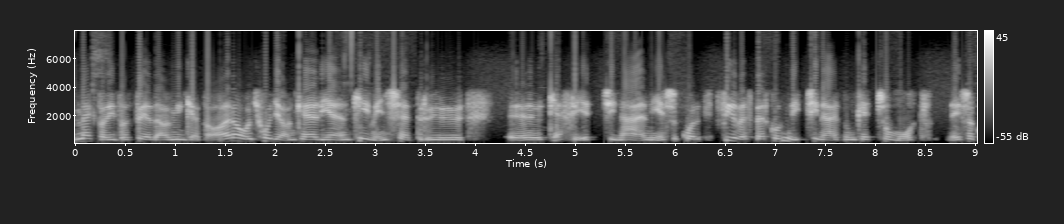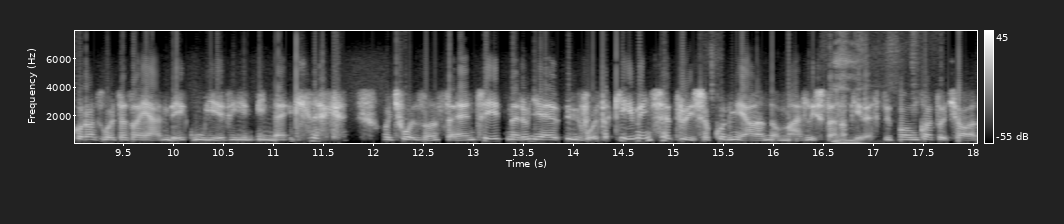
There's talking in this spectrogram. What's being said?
megtanított például minket arra, hogy hogyan kell ilyen kémény seprő kefét csinálni, és akkor szilveszterkor mindig csináltunk egy csomót, és akkor az volt az ajándék újévi mindenkinek, hogy hozzon szerencsét, mert ugye ő volt a kéményseprő, és akkor mi állandóan mázlistának mm. éreztük magunkat, hogyha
